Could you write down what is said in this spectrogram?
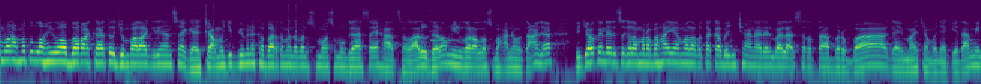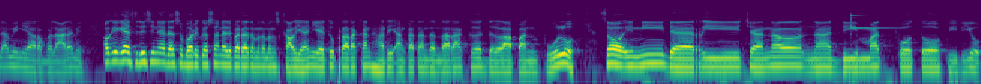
warahmatullahi wabarakatuh. Jumpa lagi dengan saya guys Cak Mujib. Gimana kabar teman-teman semua? Semoga sehat selalu dalam lindungan Allah subhanahu wa ta'ala Dijauhkan dari segala bahaya Malapetaka bencana dan balak Serta berbagai macam penyakit. Amin amin ya rabbal alamin. Oke guys di sini ada sebuah requestan daripada teman-teman sekalian Yaitu perarakan hari angkatan tentara ke-80 So ini dari channel Nadimat Foto Video.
